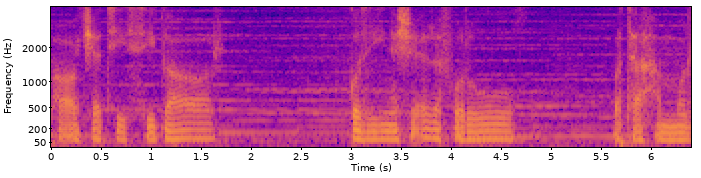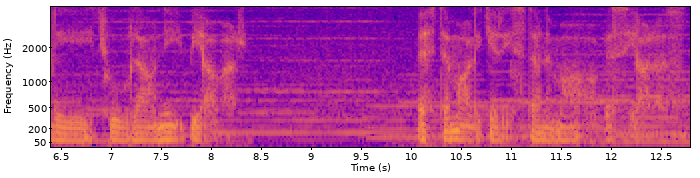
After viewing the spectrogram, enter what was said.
پاکتی سیگار گزین شعر فروغ و تحملی طولانی بیاور. احتمال گریستن ما بسیار است.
